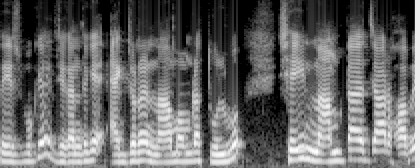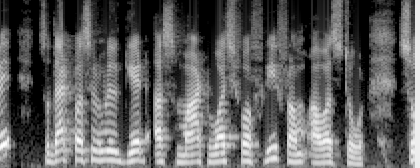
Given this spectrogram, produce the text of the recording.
ফেসবুকে যেখান থেকে একজনের নাম আমরা তুলব। সেই নামটা যার হবে so that person will get a smart watch for free from our store সো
